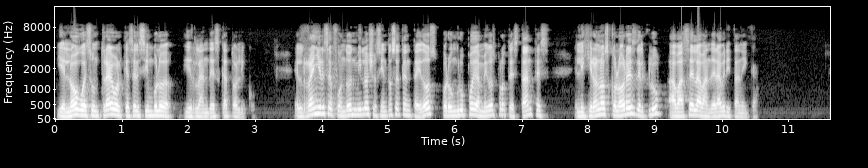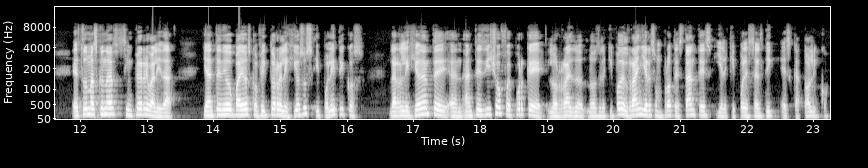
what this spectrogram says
Y el logo es un trébol, que es el símbolo irlandés católico. El Rangers se fundó en 1872 por un grupo de amigos protestantes. Eligieron los colores del club a base de la bandera británica. Esto es más que una simple rivalidad. Ya han tenido varios conflictos religiosos y políticos. La religión ante- an- antes dicho fue porque los, los del equipo del Rangers son protestantes y el equipo del Celtic es católico.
